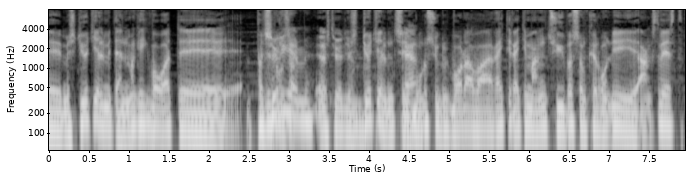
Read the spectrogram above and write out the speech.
øh, med styrthjelm i Danmark, ikke? Hvor at, øh, på Cykelhjelme eller styrthjelme? styrthjelm til ja. motorcykel, hvor der var rigtig, rigtig mange typer, som kørte rundt i angstvest,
